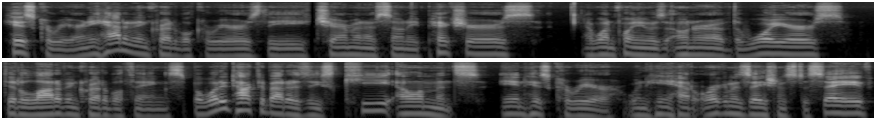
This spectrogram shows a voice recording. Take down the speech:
his career, and he had an incredible career as the chairman of Sony Pictures. At one point, he was owner of the Warriors, did a lot of incredible things. But what he talked about is these key elements in his career when he had organizations to save,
